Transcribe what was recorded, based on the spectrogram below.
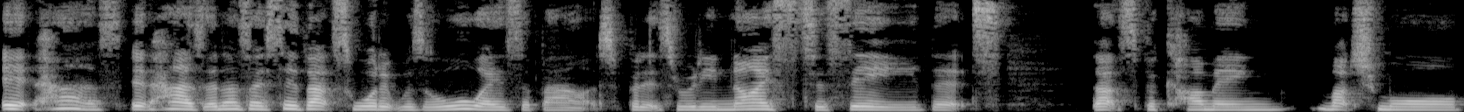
It has, it has, and as I say, that's what it was always about. But it's really nice to see that that's becoming much more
